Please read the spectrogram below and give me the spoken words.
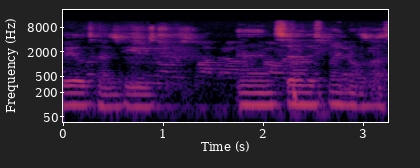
real-time views, and so this might not last.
